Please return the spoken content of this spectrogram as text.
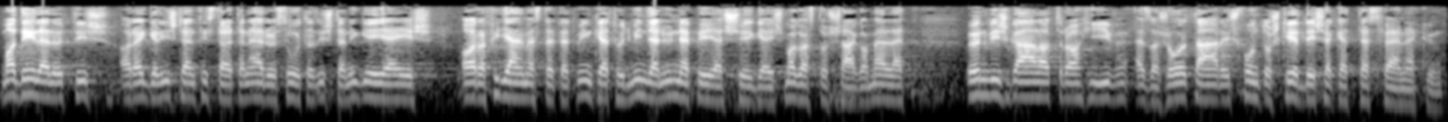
Ma délelőtt is a reggel Isten tiszteleten erről szólt az Isten igéje, és arra figyelmeztetett minket, hogy minden ünnepélyessége és magasztossága mellett önvizsgálatra hív ez a Zsoltár, és fontos kérdéseket tesz fel nekünk.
